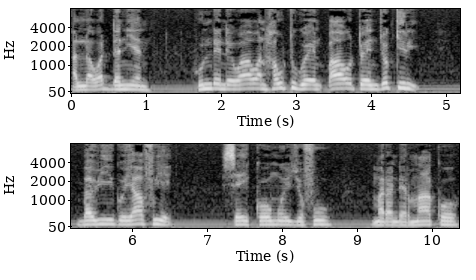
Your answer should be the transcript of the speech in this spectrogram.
allah waddani en hunde nde wawan hawtugo en ɓawo to en jokkiri ba wiigo yaafuye. Sey komoyjo fuu mara nder maako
